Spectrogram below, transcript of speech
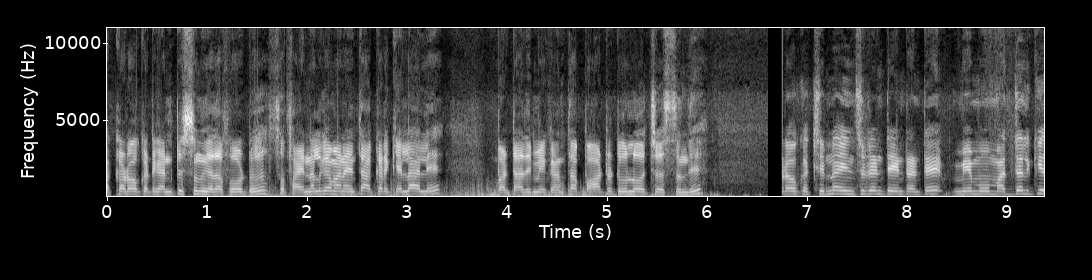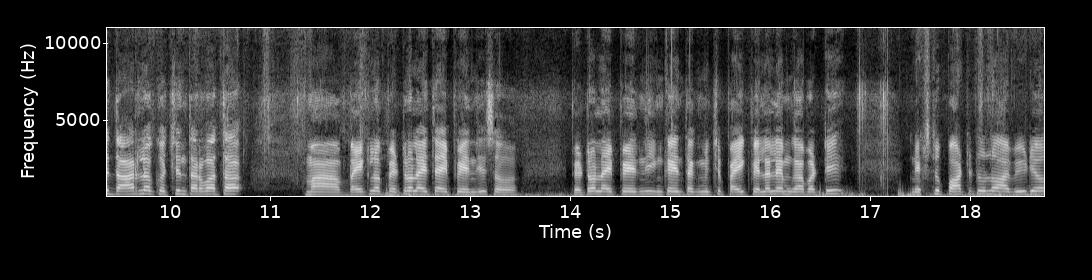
అక్కడ ఒకటి కనిపిస్తుంది కదా ఫోటో. సో ఫైనల్గా మనం అయితే అక్కడికి వెళ్ళాలి. బట్ అది మీకు అంతా పార్ట్ టూలో వచ్చేస్తుంది. ఇక్కడ ఒక చిన్న ఇన్సిడెంట్ ఏంటంటే మేము మధ్యలోకి దారిలోకి వచ్చిన తర్వాత మా బైక్లో పెట్రోల్ అయితే అయిపోయింది. సో పెట్రోల్ అయిపోయింది. ఇంకా ఇంతకు మించి పైకి వెళ్ళలేము కాబట్టి నెక్స్ట్ పార్ట్ టూలో ఆ వీడియో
